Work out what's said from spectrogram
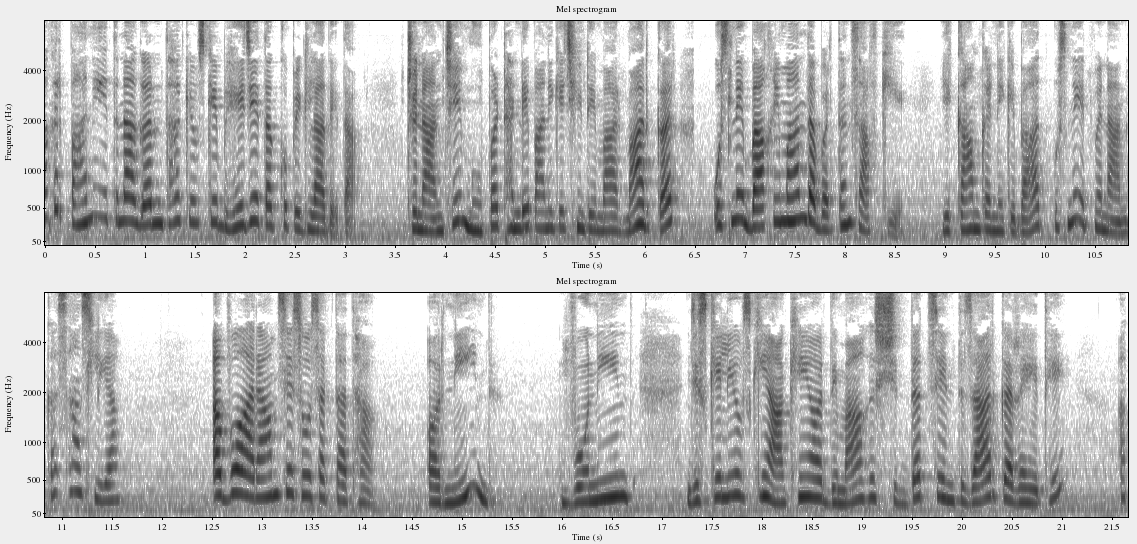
मगर पानी इतना गर्म था कि उसके भेजे तक को पिघला देता। चुनांचे मुँह पर ठंडे पानी के छींटे मार मार कर उसने बाकी मानदा बर्तन साफ़ किए। ये काम करने के बाद उसने इतमान का सांस लिया। अब वो आराम से सो सकता था। और नींद? वो नींद जिसके लिए उसकी आँखें और दिमाग शिद्दत से इंतज़ार कर रहे थे, अब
